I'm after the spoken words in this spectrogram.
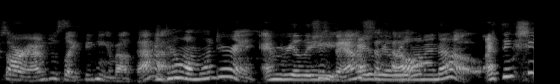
Sorry, I'm just like thinking about that. I know. I'm wondering. I'm really. She's I to really want to know. I think she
